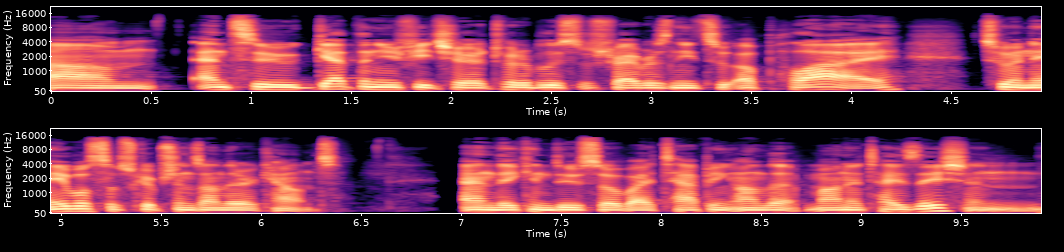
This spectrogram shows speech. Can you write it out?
Um, and to get the new feature, Twitter Blue subscribers need to apply to enable subscriptions on their account. And they can do so by tapping on the monetization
